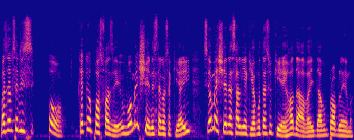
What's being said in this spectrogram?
Mas aí você disse, pô, o que é que eu posso fazer? Eu vou mexer nesse negócio aqui. Aí, se eu mexer nessa linha aqui, acontece o quê? Aí rodava, aí dava um problema.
